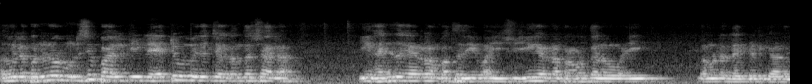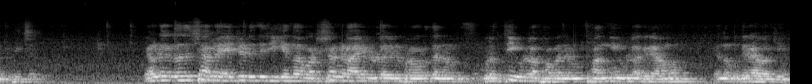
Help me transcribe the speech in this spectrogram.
അതുപോലെ പുനലൂർ മുനിസിപ്പാലിറ്റിയിലെ ഏറ്റവും മികച്ച ഗ്രന്ഥശാല ഈ ഹരിത കേരളം പദ്ധതിയുമായി ശുചീകരണ പ്രവർത്തനവുമായി നമ്മുടെ ലൈബ്രറിക്കാണ് ലഭിച്ചത്. ഞങ്ങളുടെ ഗ്രന്ഥശാല ഏറ്റെടുത്തിരിക്കുന്ന വർഷങ്ങളായിട്ടുള്ള ഒരു പ്രവർത്തനം വൃത്തിയുള്ള ഭവനം ഭംഗിയുള്ള ഗ്രാമം എന്ന മുദ്രാവാക്യം.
